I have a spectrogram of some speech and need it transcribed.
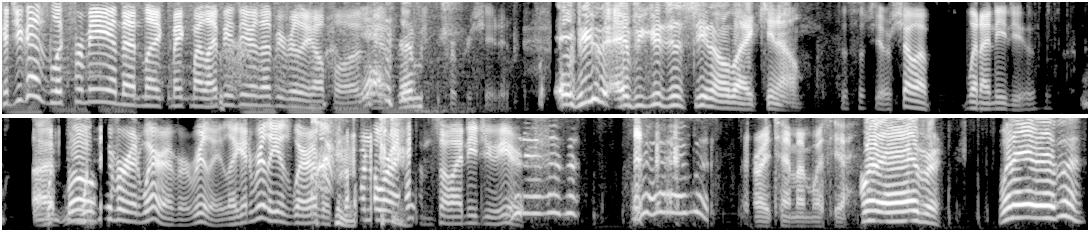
Could you guys look for me and then like make my life easier? That'd be really helpful. Yeah. Super appreciated. if you, if you could just, you know, like, you know, Just you know, show up when I need you. uh, well, whenever and wherever, really. Like it really is wherever because I don't know where I am, so I need you here. Whatever. Whatever. All right, Tim, I'm with you. wherever, whenever,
